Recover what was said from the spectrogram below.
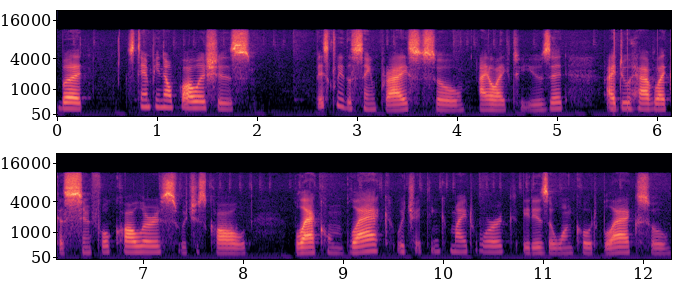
But stamping nail polish is basically the same price, so I like to use it. I do have like a Sinful Colors, which is called Black on Black, which I think might work. It is a one coat black, so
